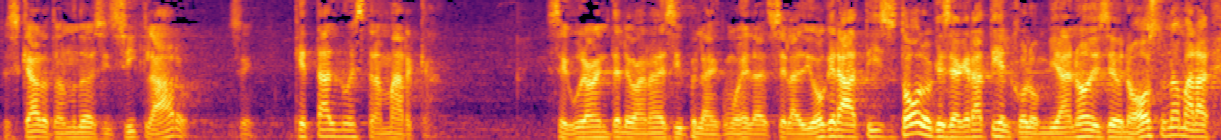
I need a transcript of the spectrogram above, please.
Pues claro, todo el mundo va a decir, sí, claro. Sí. ¿Qué tal nuestra marca? Seguramente le van a decir, pues, como se la, dio gratis, todo lo que sea gratis, el colombiano dice, no, es una maravilla,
